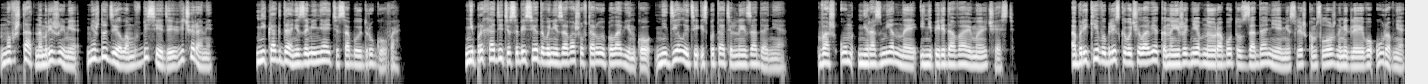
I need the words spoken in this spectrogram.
но в штатном режиме, между делом, в беседе, вечерами. Никогда не заменяйте собой другого. Не проходите собеседование за вашу вторую половинку, не делайте испытательные задания. Ваш ум — неразменная и непередаваемая часть. Обреки вы близкого человека на ежедневную работу с заданиями, слишком сложными для его уровня,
